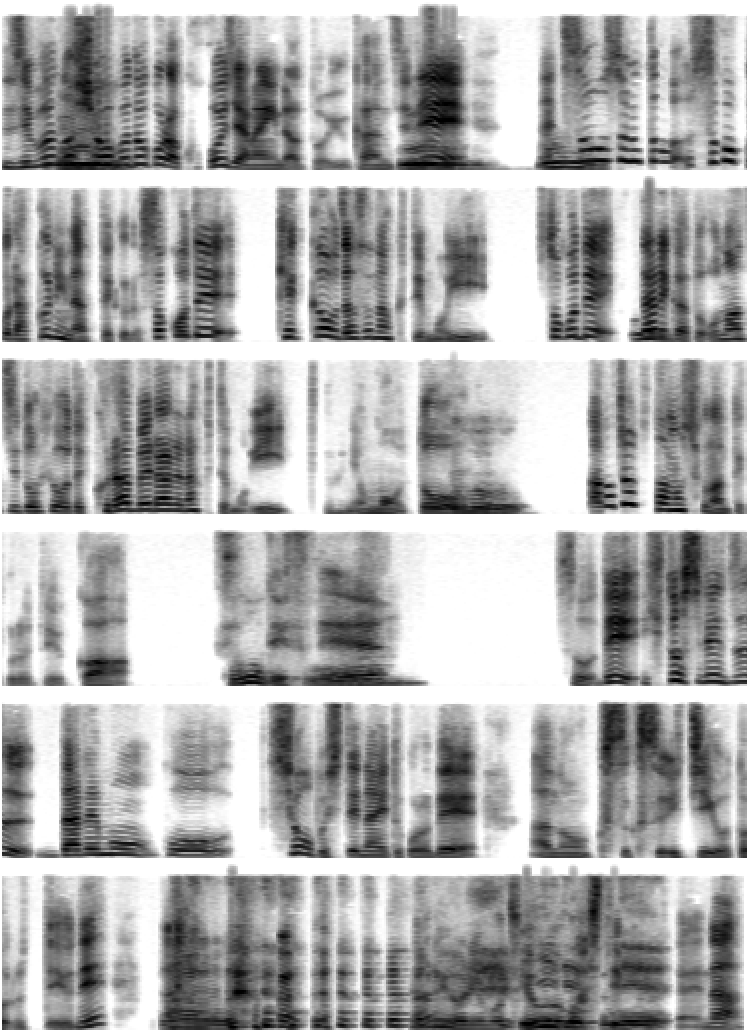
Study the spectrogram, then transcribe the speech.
自分の勝負どころはここじゃないんだという感じで、うんでそうするとすごく楽になってくる。そこで結果を出さなくてもいい。そこで誰かと同じ土俵で比べられなくてもいいっていうふうに思うと、うんなんかちょっと楽しくなってくるというか、そうですねう。んそう。で、人知れず、誰もこう、勝負してないところで、あの、クスクス1位を取るっていうね。うん誰よりも手を伸ばしてみるみたいな。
